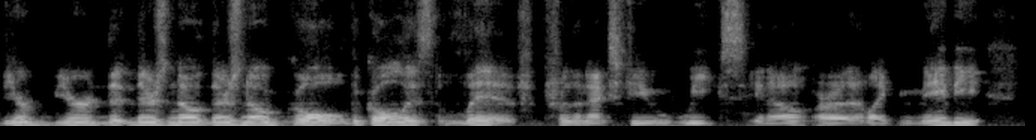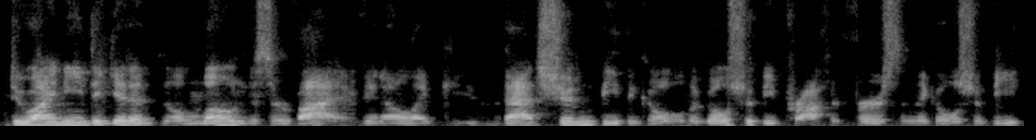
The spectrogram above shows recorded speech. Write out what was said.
You're you're there's no there's no goal. The goal is live for the next few weeks you know or like maybe do i need to get a, a, loan to survive you know? Like that shouldn't be the goal. The goal should be profit first and the goal should be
